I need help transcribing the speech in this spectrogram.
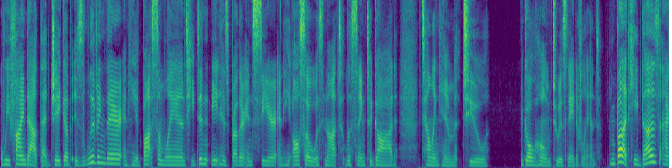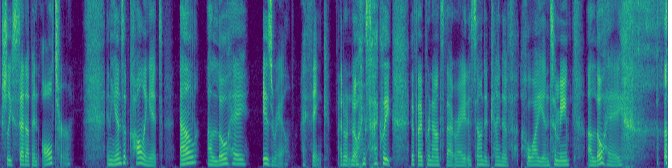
we find out that Jacob is living there and he had bought some land. He didn't meet his brother in Seir, and he also was not listening to God telling him to go home to his native land. But he does actually set up an altar, and he ends up calling it El Elohe Israel. I think. I don't know exactly if I pronounced that right. It sounded kind of Hawaiian to me. Alohe.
